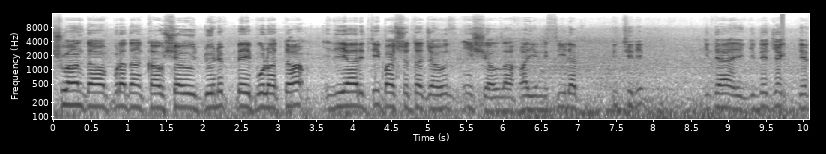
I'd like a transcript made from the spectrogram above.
Şu anda buradan kavşağı dönüp Beybulat'a ziyareti başlatacağız. İnşallah hayırlısıyla bitirip gide, gidecektir.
